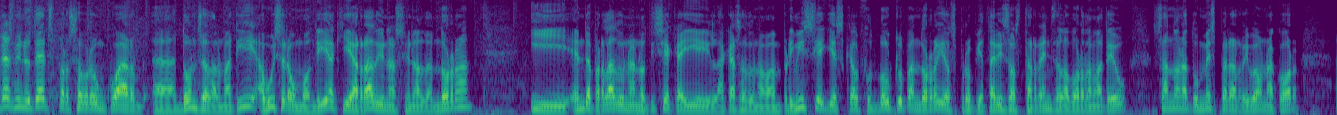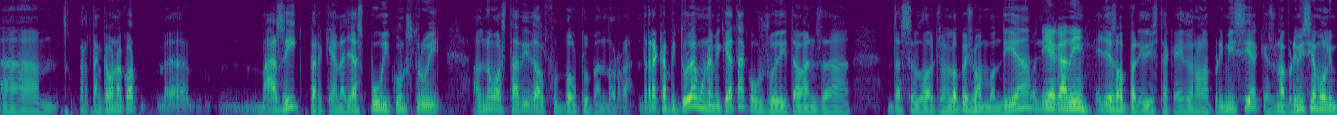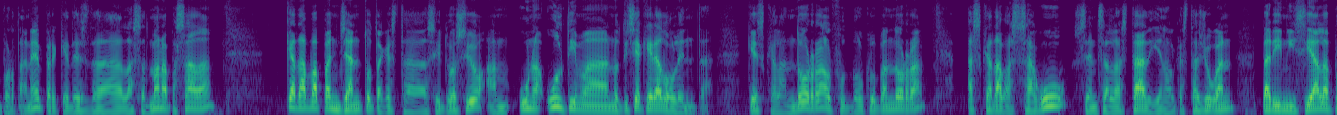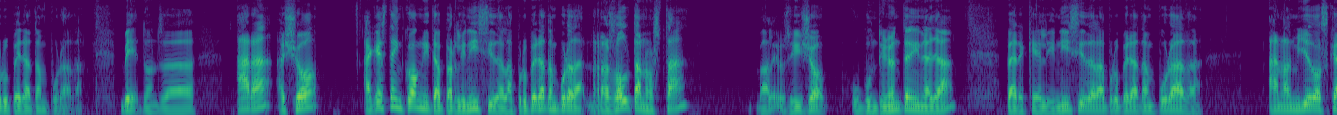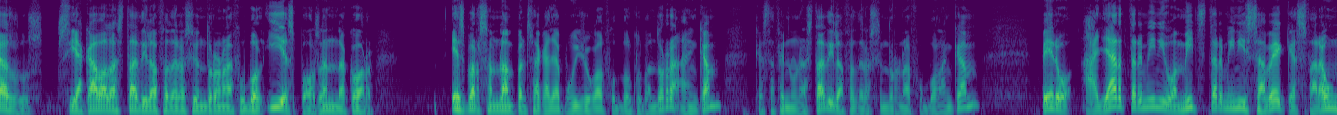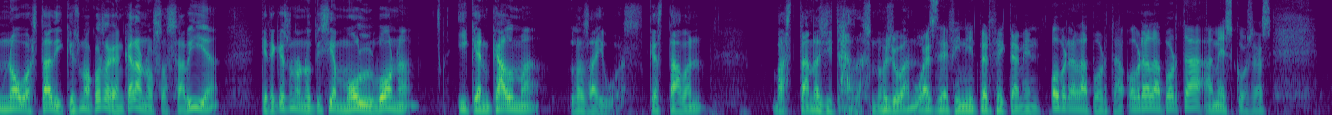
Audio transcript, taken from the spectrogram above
Tres minutets per sobre un quart eh, d'onze del matí. Avui serà un bon dia aquí a Ràdio Nacional d'Andorra i hem de parlar d'una notícia que ahir la casa donava en primícia i és que el Futbol Club Andorra i els propietaris dels terrenys de la Borda Mateu s'han donat un mes per arribar a un acord, eh, per tancar un acord eh, bàsic perquè en allà es pugui construir el nou estadi del Futbol Club Andorra. Recapitulem una miqueta, que us ho he dit abans de, de saludar el Joan López. Joan, bon dia. Bon dia, Gavi. Ell és el periodista que hi dona la primícia, que és una primícia molt important, eh? perquè des de la setmana passada quedava penjant tota aquesta situació amb una última notícia que era dolenta, que és que l'Andorra, el Futbol Club Andorra, es quedava segur, sense l'estadi en el que està jugant, per iniciar la propera temporada. Bé, doncs eh, ara això, aquesta incògnita per l'inici de la propera temporada resolta no està, vale? o sigui, això ho continuem tenint allà, perquè l'inici de la propera temporada en el millor dels casos, si acaba l'estadi la Federació Andorrana de Futbol i es posen d'acord és versemblant pensar que allà pugui jugar el Futbol Club Andorra, en camp, que està fent un estadi, la Federació Andorrana de Futbol en camp, però a llarg termini o a mig termini saber que es farà un nou estadi, que és una cosa que encara no se sabia, crec que és una notícia molt bona i que en calma les aigües, que estaven bastant agitades, no, Joan? Ho has definit perfectament. Obre la porta. Obre la porta a més coses.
